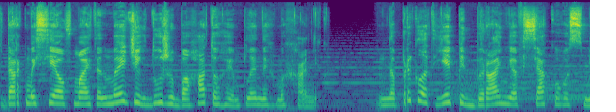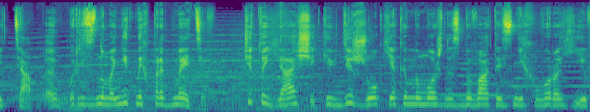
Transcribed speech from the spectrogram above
В Dark Messiah of Might and Magic дуже багато геймплейних механік. Наприклад, є підбирання всякого сміття, е, різноманітних предметів, чи то ящиків, діжок, якими можна збивати з ніг ворогів.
